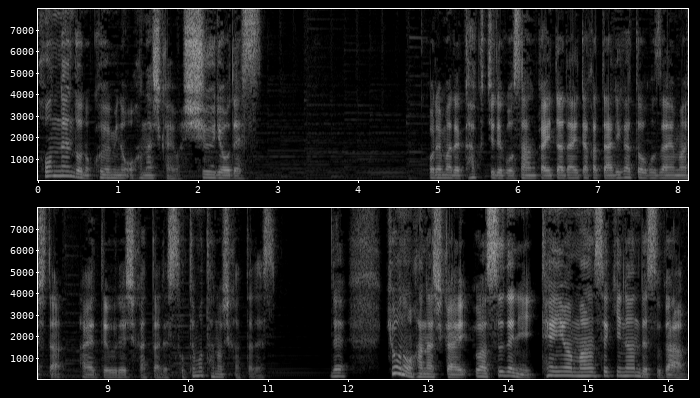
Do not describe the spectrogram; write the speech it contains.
本年度の暦のお話会は終了です。これまで各地でご参加いただいた方ありがとうございました。会えて嬉しかったです。とても楽しかったです。で、今日のお話会はすでに定員は満席なんですが、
